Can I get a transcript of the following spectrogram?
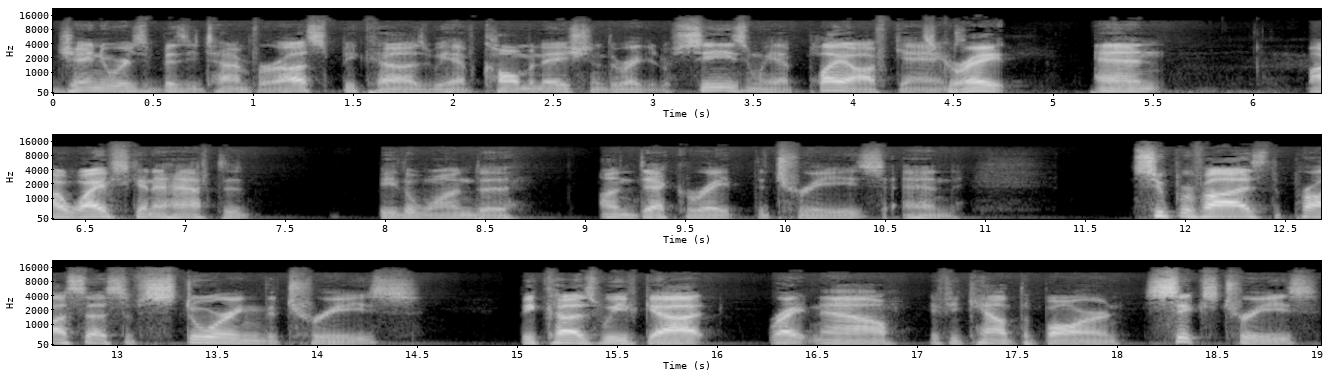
January is a busy time for us because we have culmination of the regular season, we have playoff games. It's great. And my wife's going to have to be the one to undecorate the trees and supervise the process of storing the trees because we've got right now, if you count the barn, six trees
